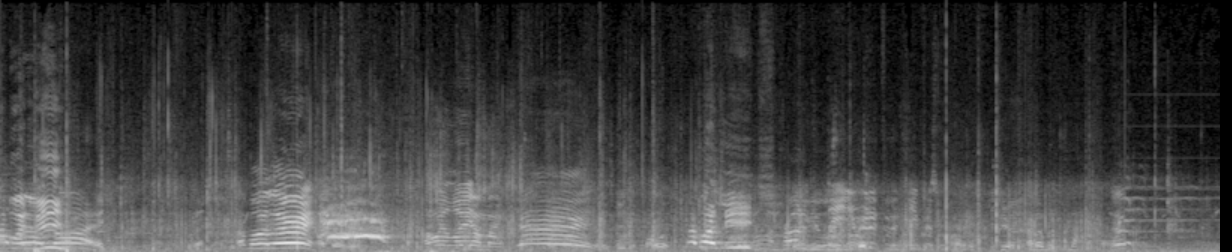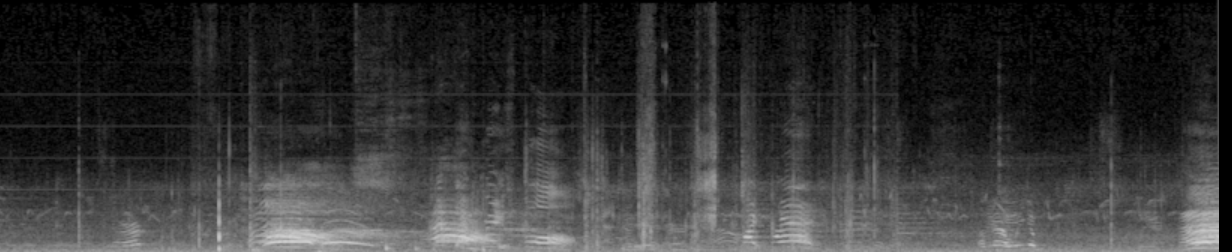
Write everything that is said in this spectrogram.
That boy Lee. That boy Larry. That boy Lee. That on Lee. Yay. That Lee. I'm proud of you, Lee. You hit it to the deepest part. I'm not William. Ah!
